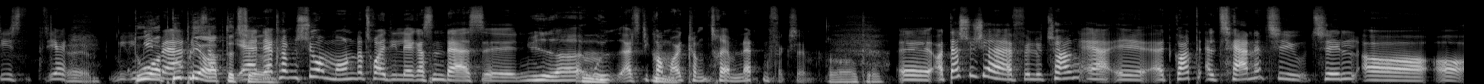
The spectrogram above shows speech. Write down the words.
de, de ja, ja. Du, op, verden, du bliver opdateret. Ja, det er klokken 7 om morgenen, der tror jeg, de lægger sådan deres øh, nyheder mm. ud. Altså, de kommer mm. ikke klokken 3 om natten, for eksempel. Oh, okay. øh, og der synes jeg, at følgetong er øh, et godt alternativ til at, og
